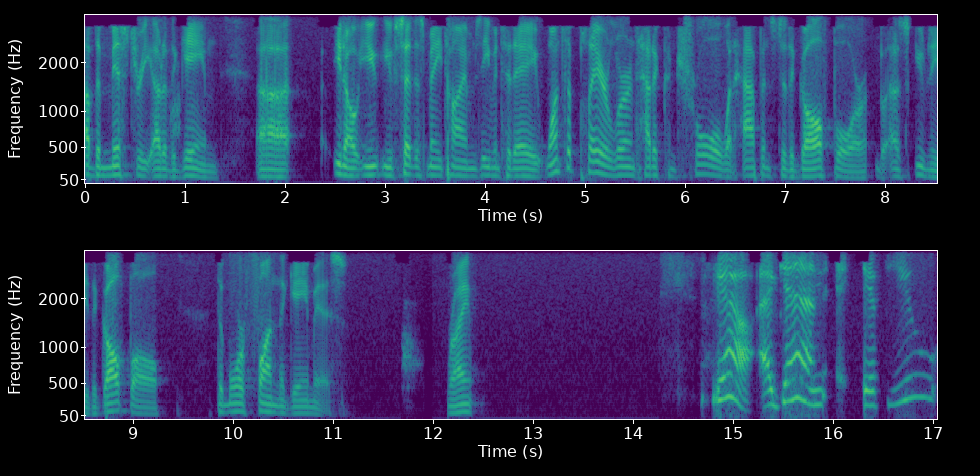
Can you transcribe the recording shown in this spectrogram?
of the mystery out of the game. Uh, you know, you, you've said this many times, even today. Once a player learns how to control what happens to the golf ball, uh, excuse me, the golf ball, the more fun the game is. Right? Yeah. Again, if you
